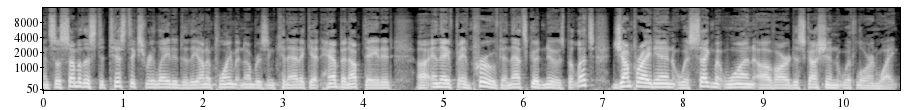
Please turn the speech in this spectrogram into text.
And so some of the statistics related to the unemployment numbers in Connecticut have been updated uh, and they've improved, and that's good news. But let's jump right in with segment one of our discussion with Lauren White.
